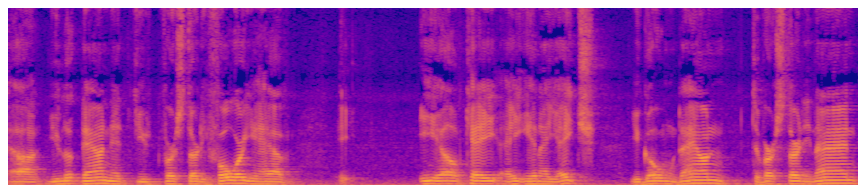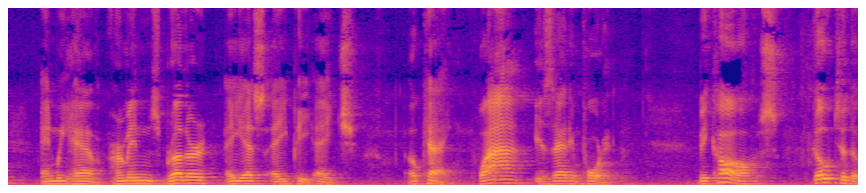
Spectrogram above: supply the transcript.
Uh, you look down at you, verse 34, you have E L K A N A H. You go on down to verse 39, and we have Herman's brother, A S A P H. Okay, why is that important? Because go to the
